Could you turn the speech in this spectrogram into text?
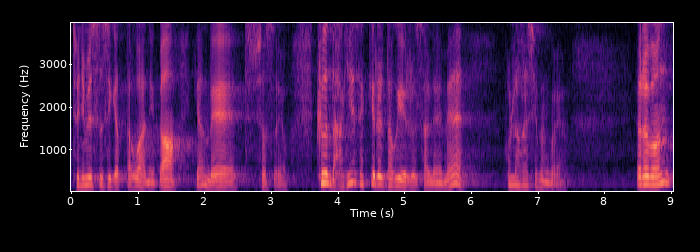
주님이 쓰시겠다고 하니까 그냥 내주셨어요. 그 나귀 새끼를 타고 예루살렘에 올라가시는 거예요. 여러분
